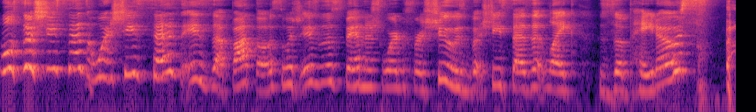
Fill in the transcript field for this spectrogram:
Well, so she says what she says is zapatos, which is the Spanish word for shoes, but she says it like zapatos.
